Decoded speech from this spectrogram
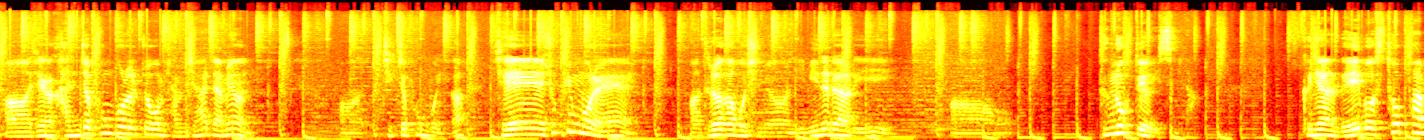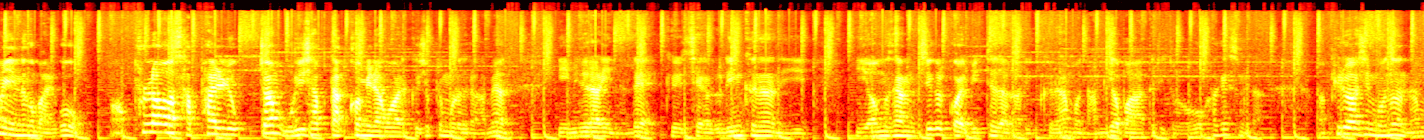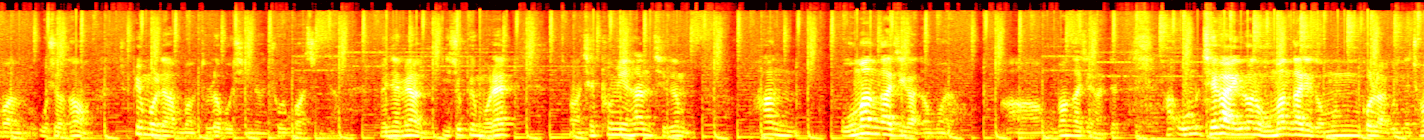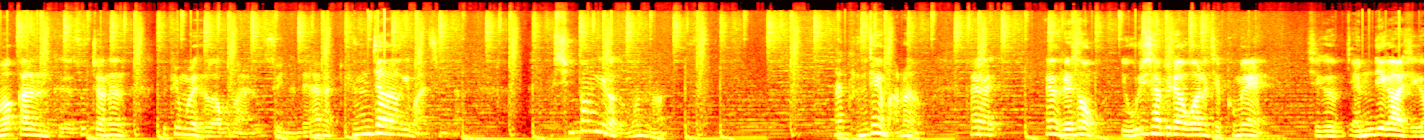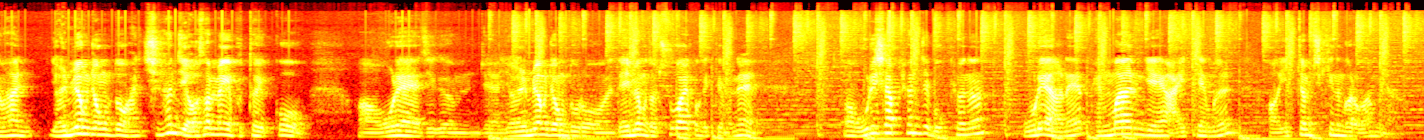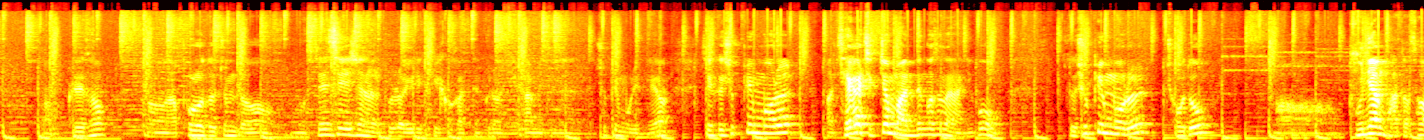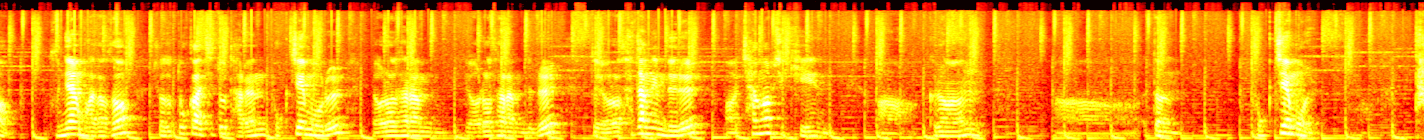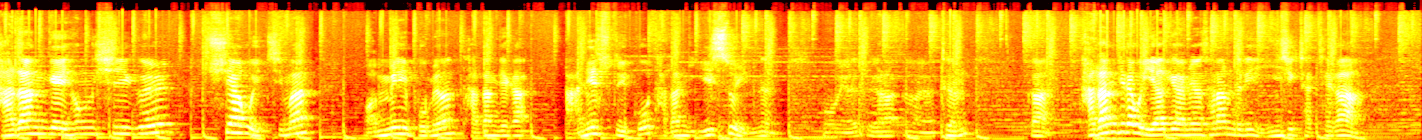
어, 제가 간접 홍보를 조금 잠시 하자면 어, 직접 홍보인가? 제 쇼핑몰에 어, 들어가 보시면 이 미네랄이 어, 등록되어 있습니다. 그냥 네이버 스토팜에 있는 거 말고 어, 플라워 486.우리샵닷컴이라고 하는 그 쇼핑몰로 들어가면 이 미네랄이 있는데 그 제가 그 링크는 이, 이 영상 찍을 거에 밑에다가 링크를 한번 남겨봐 드리도록 하겠습니다. 어, 필요하신 분은 한번 오셔서 쇼핑몰도 한번 둘러보시면 좋을 것 같습니다. 왜냐면 이 쇼핑몰에 어, 제품이 한 지금 한 5만 가지가 넘어요. 아, 5만 가지는 안 돼. 아, 오- 제가 알기로는 5만 가지 넘은 걸로 알고 있는데 정확한 그 숫자는 쇼핑몰에 들어가 보면 알 수 있는데 하여간 굉장하게 많습니다. 10만 개가 넘었나? 그냥 굉장히 많아요. 그냥 그래서 이 우리 샵이라고 하는 제품에 지금 MD가 지금 한 10명 정도 현재 6명이 붙어 있고 어, 올해 지금 이제 10명 정도로 4명 더 추가할 거기 때문에 어, 우리샵 현재 목표는 올해 안에 100만 개의 아이템을 어, 입점시키는 거라고 합니다. 어, 그래서 어, 앞으로도 좀더 뭐, 센세이션을 불러일으킬 것 같은 그런 예감이 드는 쇼핑몰인데요. 그 쇼핑몰을 어, 제가 직접 만든 것은 아니고 그 쇼핑몰을 저도 어, 분양 받아서 분양 받아서 저도 똑같이 또 다른 복제몰을 여러 사람 여러 사람들을 또 여러 사장님들을 어, 창업시킨 어, 그런 어, 어떤 복제몰 어, 다단계 형식을 취하고 있지만 엄밀히 보면 다단계가 아닐 수도 있고 다단계일 수 있는 뭐 여- 여러- 어, 여튼 그러니까 다단계라고 이야기하면 사람들이 인식 자체가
